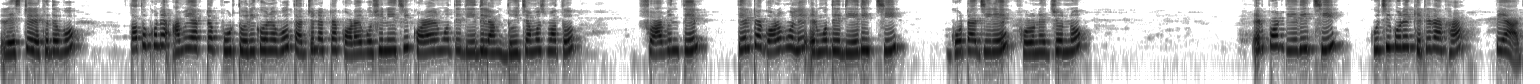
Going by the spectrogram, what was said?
রেস্টে রেখে দেবো। ততক্ষণে আমি একটা পুর তৈরি করে নেব, তার জন্য একটা কড়াই বসিয়ে নিয়েছি। কড়াইয়ের মধ্যে দিয়ে দিলাম দুই চামচ মতো সয়াবিন তেল। তেলটা গরম হলে এর মধ্যে দিয়ে দিচ্ছি গোটা জিরে ফোড়নের জন্য। এরপর দিয়ে দিচ্ছি কুচি করে কেটে রাখা পেঁয়াজ।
